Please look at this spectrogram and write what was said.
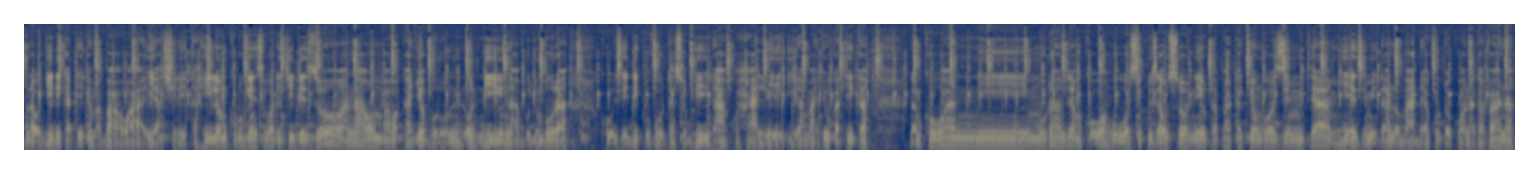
unaojiri katika mabawa ya shirika hilo. Mkurugenzi wa Regideso anaomba wakaji wa Burundi na Bujumbura kuzidi kuvuta subira kwa hali ya maji ukatika na mkoani Muramvya mkoa huu wa siku za usoni utapata kiongozi mpya miezi mitano baada ya kutokuwa na gavana.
